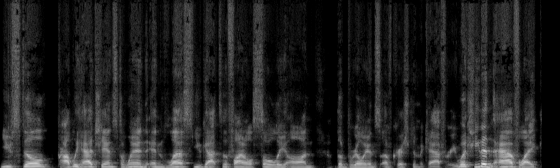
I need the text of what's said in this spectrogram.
you still probably had chance to win unless you got to the final solely on the brilliance of Christian McCaffrey, which he didn't have like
